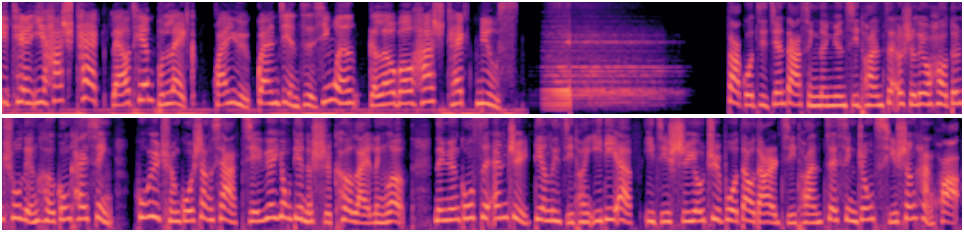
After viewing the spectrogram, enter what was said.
一天一 hashtag 聊天不累，环宇关键字新闻 global hashtag news。法国几间大型能源集团在二十六号登出联合公开信，呼吁全国上下节约用电的时刻来临了。能源公司 NG、电力集团 EDF 以及石油巨擘道达尔集团在信中齐声喊话。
